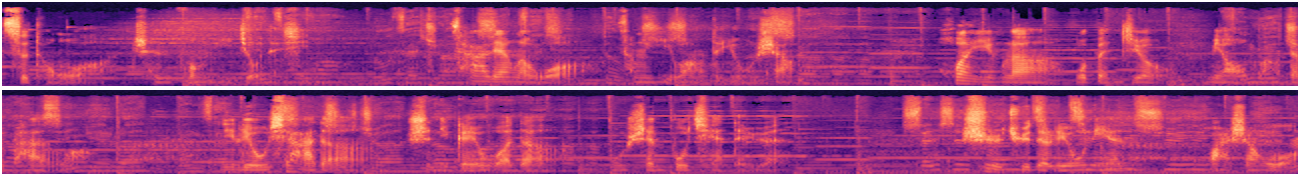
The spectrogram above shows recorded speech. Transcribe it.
刺痛我尘封已久的心，擦亮了我曾遗忘的忧伤，幻影了我本就渺茫的盼望。你留下的是你给我的不深不浅的缘。逝去的流年，划伤我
